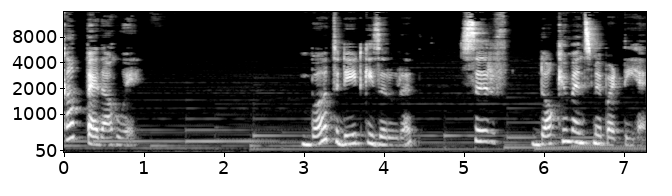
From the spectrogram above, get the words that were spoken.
कब पैदा हुए। बर्थ डेट की ज़रूरत सिर्फ़ डॉक्यूमेंट्स में पड़ती है।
